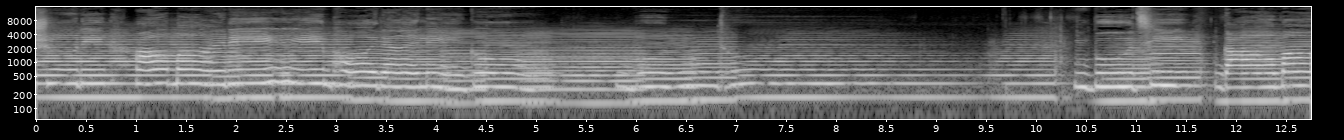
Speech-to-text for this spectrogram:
সুরে আমারে ভরালে গো বন্ধু। বুঝি গামা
